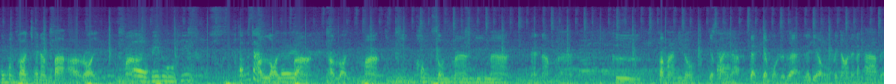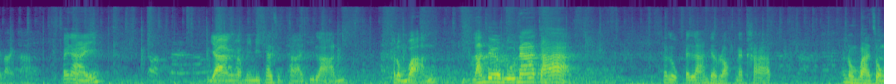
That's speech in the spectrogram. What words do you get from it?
กุ้งมังกรใช้น้ำปลาอร่อยมากเออเมนูที่ต้องสั่งอร่อยเลยมากอร่อยมากจริงๆ ของสดมากดีมาก แนะนำมากคือประมาณนี้เนาะเดี๋ยวไปละแบตจะหมดแล้วด้วย แล้วเดี๋ยวไปนอนแล้วนะครับบ๊ายบายครับ ไปไหน ยังเรามีมิชชั่นสุดท้ายที่ร้านขนมหวาน ร้านเดิมรู้หน้าจ้า สรุปเป็นร้านเดอะร็อกนะครับ ขนมหวานส่ง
